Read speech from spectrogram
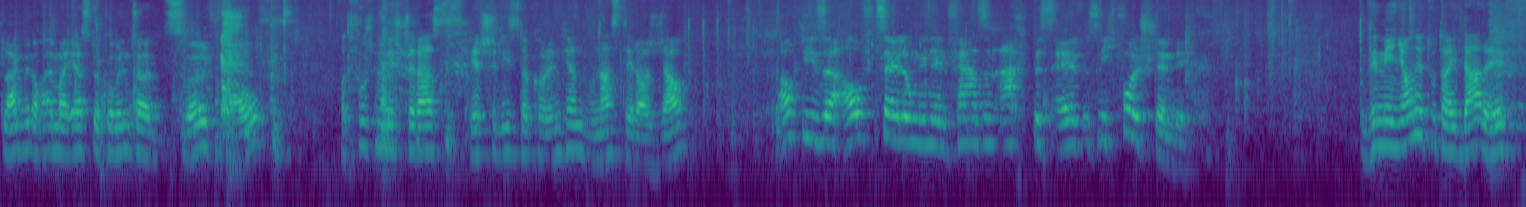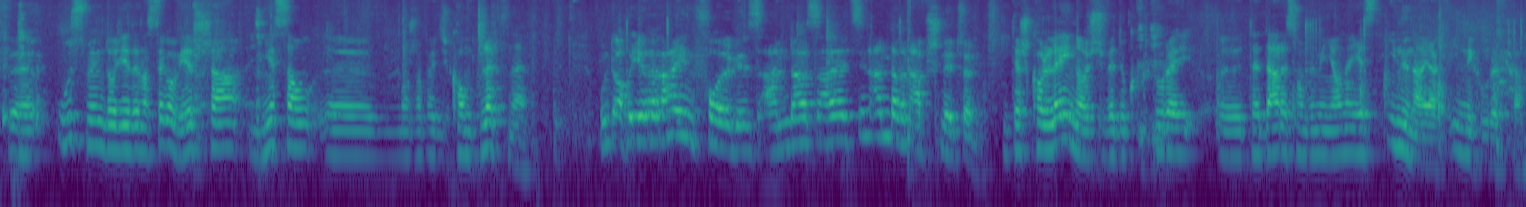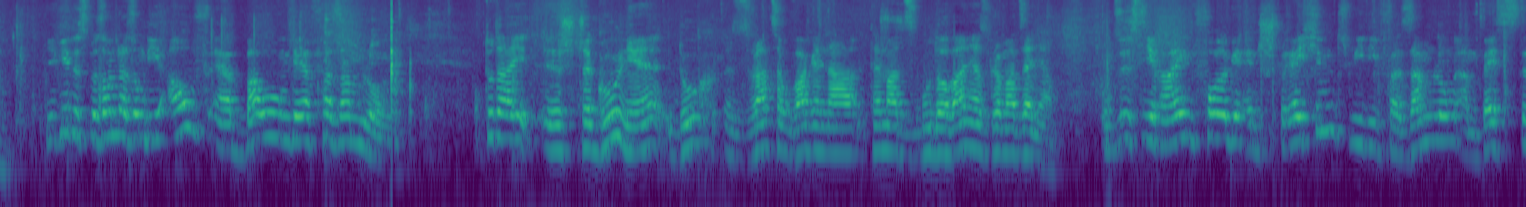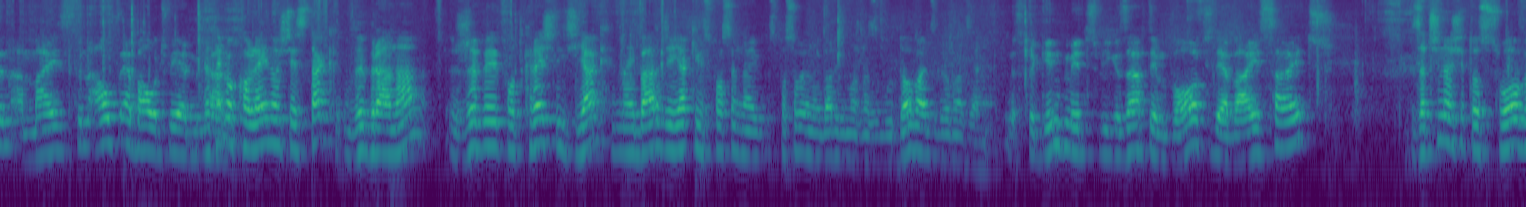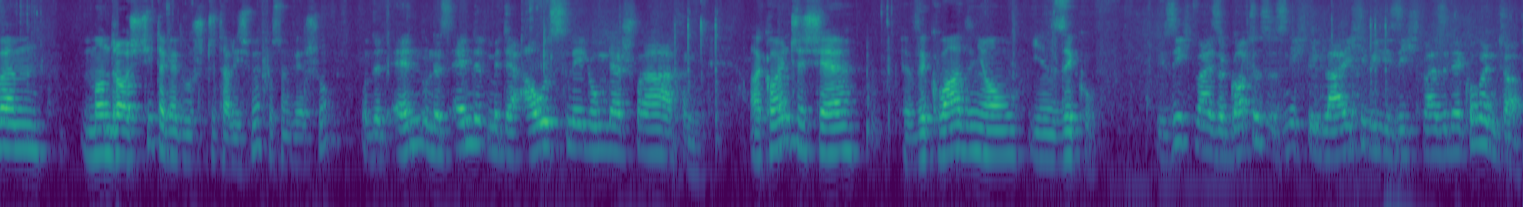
Schlagen wir noch einmal 1. Korinther 12 auf. Otwórzmy jeszcze raz pierwszy list do Koryntian, 12 rozdział. Auch diese Aufzählung in den Versen 8 bis 11 ist nicht vollständig. Wymienione tutaj dary w e, 8 do 11 wiersza nie są, e, można powiedzieć, kompletne. Und auch ihre Reihenfolge ist anders als in anderen Abschnitten. I też kolejność, według której e, te dary są wymienione, jest inna jak w innych urywkach. Hier geht es besonders um die Auferbauung der Versammlung. Tutaj e, szczególnie duch zwraca uwagę na temat zbudowania zgromadzenia. Und so ist die Reihenfolge entsprechend, wie die Versammlung am besten, am meisten auferbaut werden kann. Dlatego kolejność jest tak wybrana, żeby podkreślić jak najbardziej, jakim sposobem, naj, sposobem najbardziej można zbudować zgromadzenie. Es beginnt mit, wie gesagt, dem Wort der Weisheit. Zaczyna się to słowem mądrości, tak jak już czytaliśmy w ósmym wierszu, Und es endet mit der Auslegung der Sprachen. a kończy się wykładnią języków. Die Sichtweise Gottes ist nicht die gleiche wie die Sichtweise der Korinther.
